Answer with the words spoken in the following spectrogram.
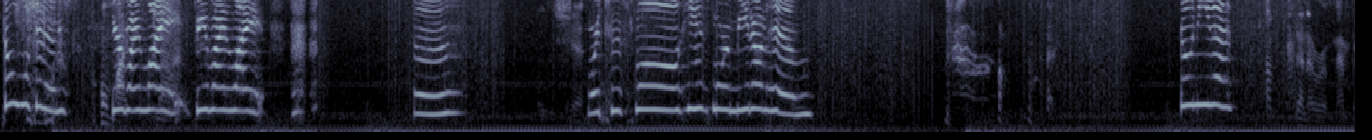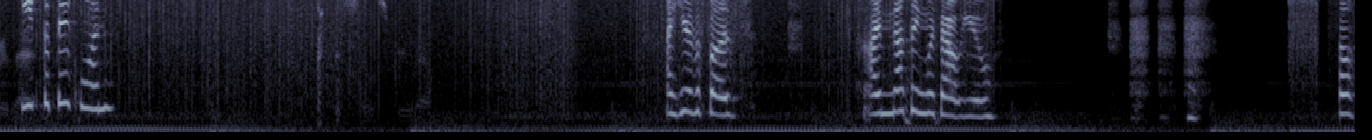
Don't look at him. Oh You're my God. light. Be my light. Uh, we're too small. He's more meat on him. Don't eat us. I'm gonna remember that. Eat the big one. That's so screwed up. I hear the fuzz. I'm nothing without you. Oh,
